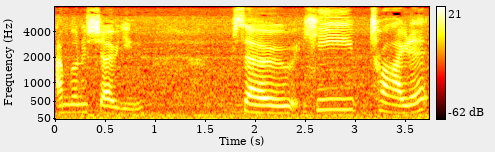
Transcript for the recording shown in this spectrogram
I'm going to show you. So he tried it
